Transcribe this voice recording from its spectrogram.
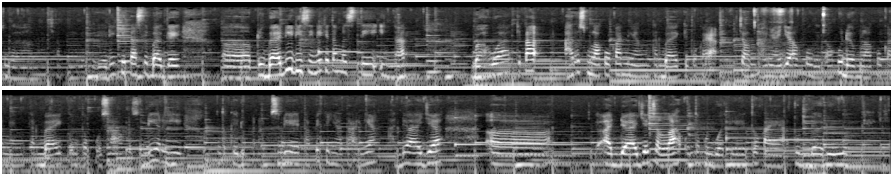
segala macamnya gitu. Jadi kita sebagai uh, pribadi di sini kita mesti ingat bahwa kita harus melakukan yang terbaik gitu. Kayak contohnya aja aku gitu aku udah melakukan yang terbaik untuk usaha aku sendiri untuk kehidupan aku sendiri. Tapi kenyataannya ada aja uh, ada aja celah untuk membuatnya itu kayak tunda dulu kayak gitu. atau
